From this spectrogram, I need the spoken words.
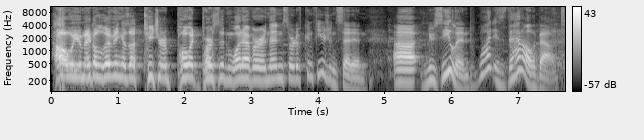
How will you make a living as a teacher, poet, person, whatever? And then sort of confusion set in. Uh, New Zealand, what is that all about?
